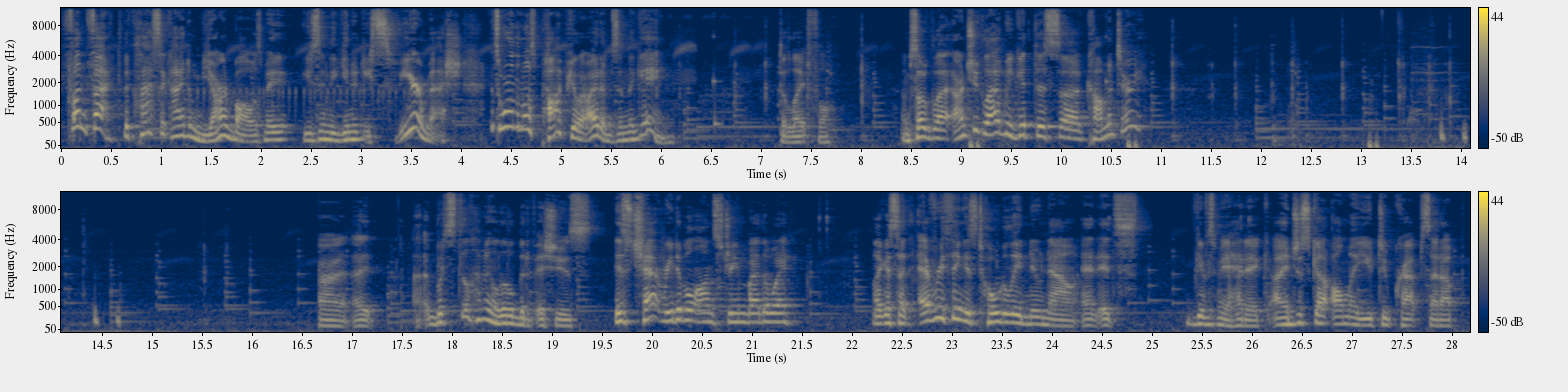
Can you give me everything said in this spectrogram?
Fun fact, the classic item Yarn Ball was made using the Unity Sphere Mesh. It's one of the most popular items in the game. Delightful. I'm so glad. Aren't you glad we get this uh, commentary? Alright, I, I, we're still having a little bit of issues. Is chat readable on stream, by the way? Like I said, everything is totally new now, and it's gives me a headache. I just got all my YouTube crap set up,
